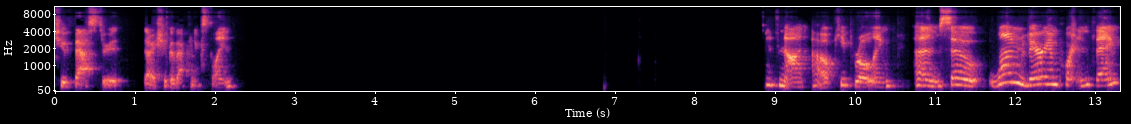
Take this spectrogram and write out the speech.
too fast through that I should go back and explain. If not, I'll keep rolling. Um, so one very important thing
